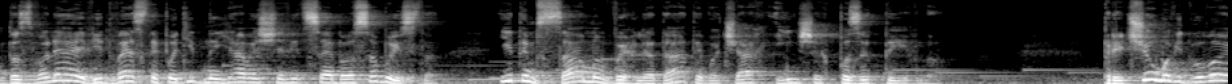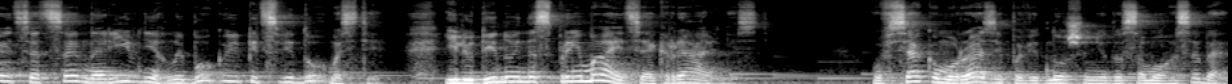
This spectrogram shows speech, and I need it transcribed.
дозволяє відвести подібне явище від себе особисто і тим самим виглядати в очах інших позитивно. Причому відбувається це на рівні глибокої підсвідомості, і людиною не сприймається як реальність, у всякому разі по відношенню до самого себе.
